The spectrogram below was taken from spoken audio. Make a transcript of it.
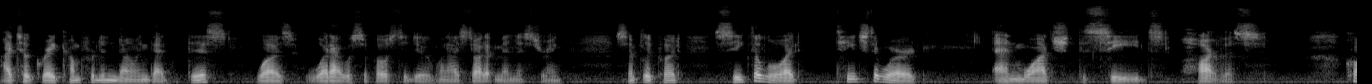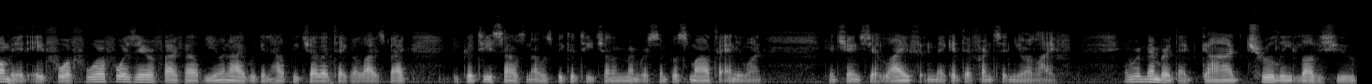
I took great comfort in knowing that this was what I was supposed to do when I started ministering. Simply put, seek the Lord, teach the word, and watch the seeds harvest. Call me at 844-405-HELP. You and I, we can help each other take our lives back. Be good to yourselves and always be good to each other. Remember, a simple smile to anyone can change their life and make a difference in your life. And remember that God truly loves you.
